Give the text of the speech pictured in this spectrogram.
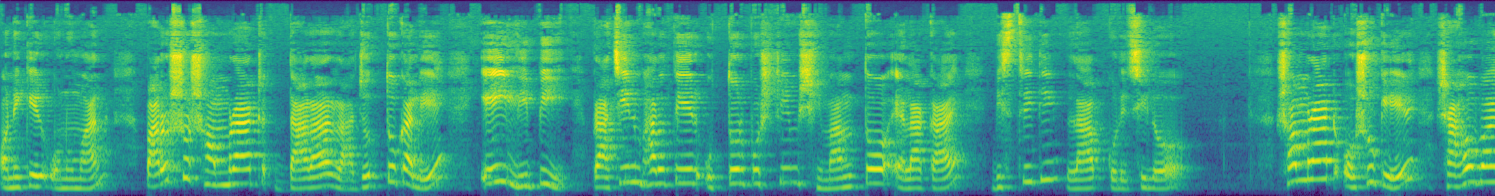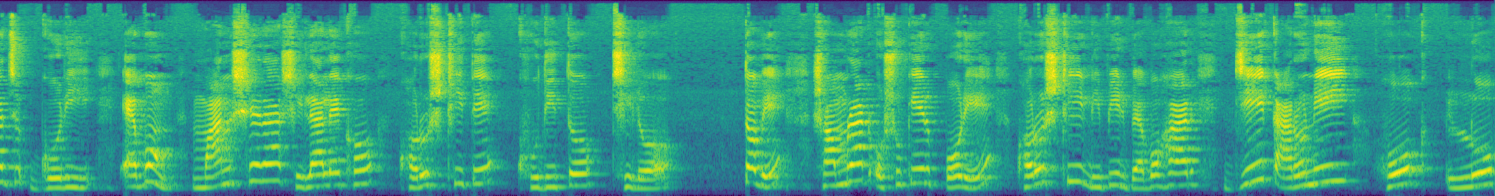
অনেকের অনুমান, পারস্য সম্রাট দারার রাজত্বকালে এই লিপি প্রাচীন ভারতের উত্তর পশ্চিম সীমান্ত এলাকায় বিস্তৃতি লাভ করেছিল। সম্রাট অশোকের শাহবাজ গড়ি এবং মানসেরা শিলালেখ খরষ্ঠীতে ক্ষুদিত ছিল। তবে সম্রাট অশোকের পরে খরষ্ঠী লিপির ব্যবহার যে কারণেই হোক লোপ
